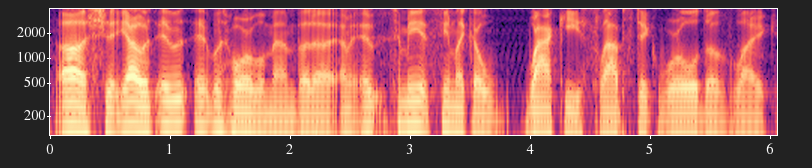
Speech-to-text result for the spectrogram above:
Oh shit! Yeah, it was it was it was horrible, man. But uh, I mean, it, to me, it seemed like a wacky slapstick world of like,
